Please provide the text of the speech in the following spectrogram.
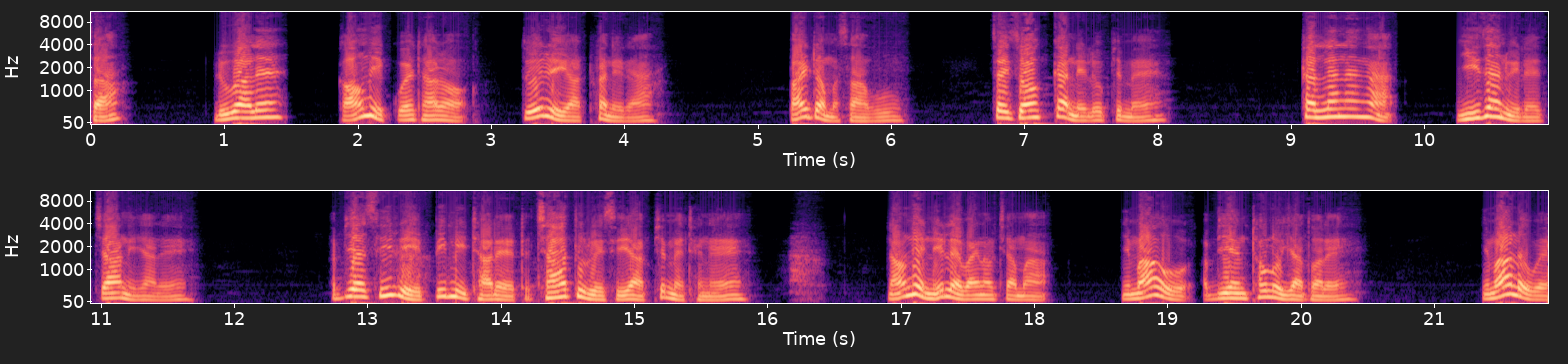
စာလူကလည်းခေါင်းတွေကွဲထားတော့သွေးတွေကထွက်နေတာ။ဘိုက်တော့မစားဘူး။ စိတ်စောကတ်နေလို့ဖြစ်မယ်။ခက်လန်းလန်းကညီးစံတွေလည်းကြားနေရတယ်။အပြက်စီးတွေပြိမိထားတဲ့တခြားသူတွေစီကဖြစ်မဲ့ထင်တယ်။နောက်နေ့နေ့လယ်ပိုင်းလောက်ကျမှညီမကိုအပြင်ထုတ်လို့ရသွားတယ်။ညီမလိုပဲ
